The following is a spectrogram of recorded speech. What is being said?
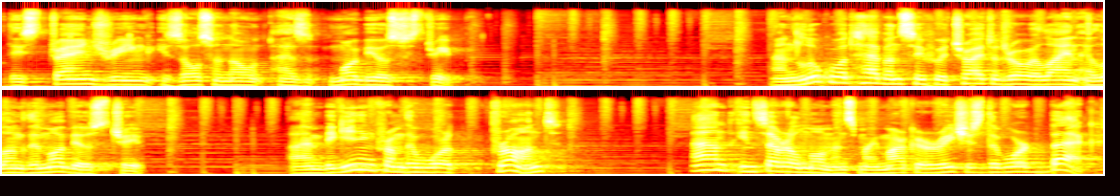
This strange ring is also known as Mobius strip. And look what happens if we try to draw a line along the Mobius strip. I am beginning from the word front and in several moments my marker reaches the word back.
